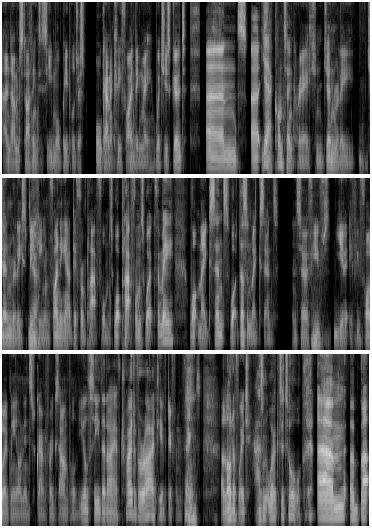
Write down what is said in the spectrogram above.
and I'm starting to see more people just organically finding me, which is good. And uh, yeah, content creation generally, generally Yeah. speaking, and finding out different platforms. What platforms work for me? What makes sense? What doesn't make sense? And so, if Mm. you've you know if you followed me on Instagram, for example, you'll see that I have tried a variety of different things, a lot of which hasn't worked at all. Um, uh, but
